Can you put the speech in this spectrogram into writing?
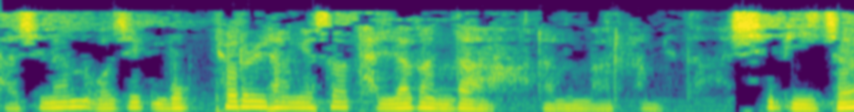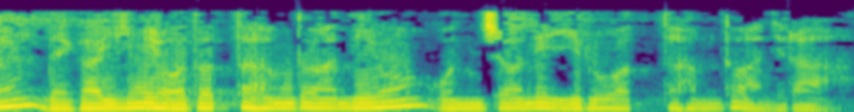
자신은 오직 목표를 향해서 달려간다 라는 말을 합니다. 12절 내가 이미 얻었다 함도 아니요 온전히 이루었다 함도 아니라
